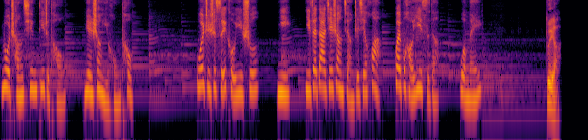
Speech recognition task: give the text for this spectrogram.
洛长青低着头，面上已红透。我只是随口一说，你你在大街上讲这些话，怪不好意思的。我没。对呀，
